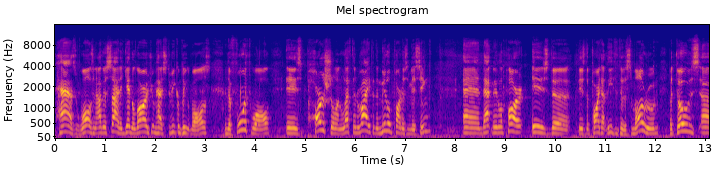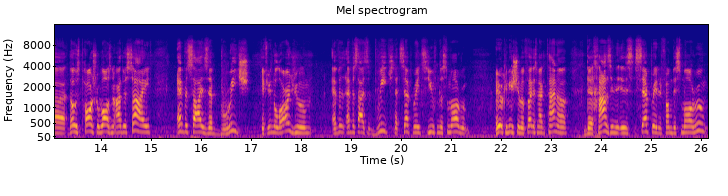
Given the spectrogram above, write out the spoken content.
has walls on either side, again, the large room has three complete walls, and the fourth wall is partial on left and right, but the middle part is missing. And that middle part is the is the part that leads into the small room. But those uh, those partial walls on either side emphasize the breach. If you're in the large room, emphasize the breach that separates you from the small room. Here, Kanishim Makatana, the Chazan is separated from the small room.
